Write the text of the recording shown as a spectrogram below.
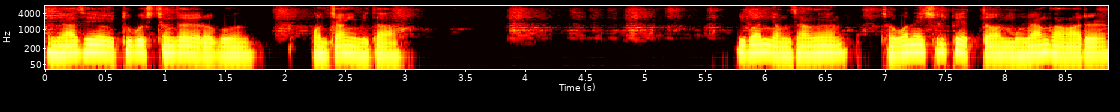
안녕하세요 유튜브 시청자 여러분 원짱입니다. 이번 영상은 저번에 실패했던 문양 강화를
